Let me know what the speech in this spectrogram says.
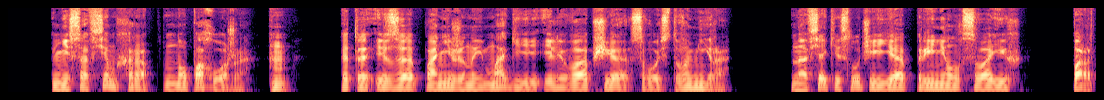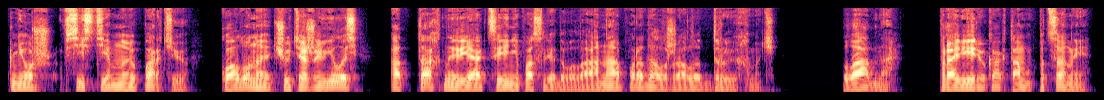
не совсем храп, но похоже. Хм. Это из-за пониженной магии или вообще свойства мира? На всякий случай я принял своих партнерш в системную партию. Куалона чуть оживилась, от Тахны реакции не последовало, она продолжала дрыхнуть. Ладно, проверю, как там пацаны.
